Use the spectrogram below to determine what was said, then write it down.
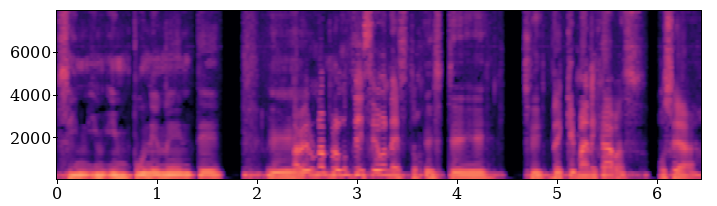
sin im- impunemente. eh, A ver, una pregunta y sea honesto. Este, sí. ¿De qué manejabas? O sea,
